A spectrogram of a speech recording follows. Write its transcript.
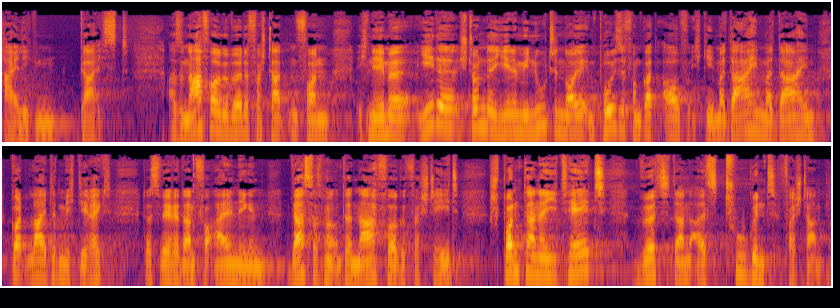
Heiligen Geist. Also Nachfolge würde verstanden von, ich nehme jede Stunde, jede Minute neue Impulse von Gott auf, ich gehe mal dahin, mal dahin, Gott leitet mich direkt. Das wäre dann vor allen Dingen das, was man unter Nachfolge versteht. Spontaneität wird dann als Tugend verstanden.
